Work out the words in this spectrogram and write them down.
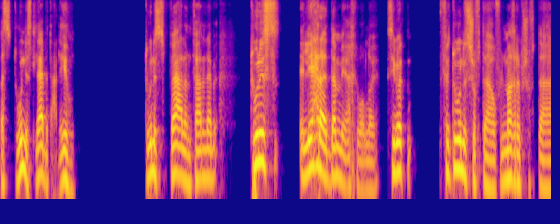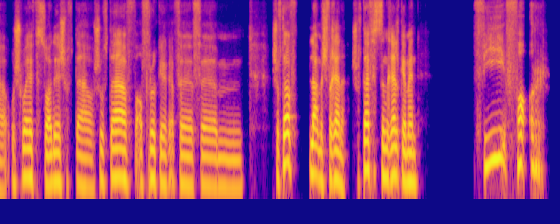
بس تونس لعبت عليهم. تونس فعلا فعلا لعبت تونس اللي يحرق الدم يا أخي والله. سيبك في تونس شفتها وفي المغرب شفتها وشوية في السعودية شفتها وشفتها في أفريقيا في في شفتها في لا مش في غانا شفتها في السنغال كمان. في فقر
